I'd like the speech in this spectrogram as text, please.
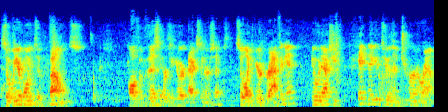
So we are going to bounce off of this particular x-intercept. So like if you're graphing it, it would actually hit negative 2 and then turn around.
